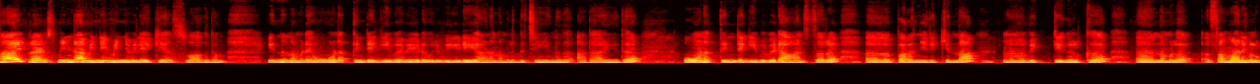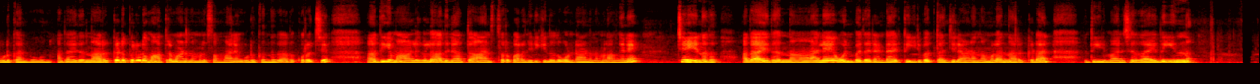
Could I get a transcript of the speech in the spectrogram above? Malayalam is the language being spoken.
ഹായ് ഫ്രണ്ട്സ് മിന്ന മിന്നി മിന്നുവിലേക്ക് സ്വാഗതം. ഇന്ന് നമ്മുടെ ഓണത്തിന്റെ ഗിവവേയുടെ ഒരു വീഡിയോ ആണ് നമ്മളിന്ന് ചെയ്യുന്നത്. അതായത് ഓണത്തിന്റെ ഗിവവേയുടെ ആൻസർ പറഞ്ഞിരിക്കുന്ന വ്യക്തികൾക്ക് നമ്മൾ സമ്മാനങ്ങൾ കൊടുക്കാൻ പോകുന്നു. അതായത് നറുക്കെടുപ്പിലൂടെ മാത്രമാണ് നമ്മൾ സമ്മാനം കൊടുക്കുന്നത്. അത് കുറച്ച് അധികം ആളുകൾ അതിനകത്ത് ആൻസർ പറഞ്ഞിരിക്കുന്നത് കൊണ്ടാണ് നമ്മൾ അങ്ങനെ ചെയ്യുന്നത്. അതായത് നാല് ഒൻപത് രണ്ടായിരത്തി ഇരുപത്തഞ്ചിലാണ് നമ്മൾ നറുക്കിടാൻ തീരുമാനിച്ചത് അതായത് ഇന്ന്.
